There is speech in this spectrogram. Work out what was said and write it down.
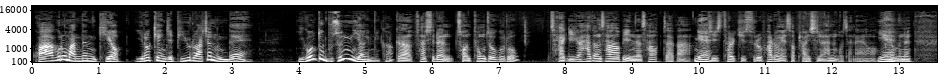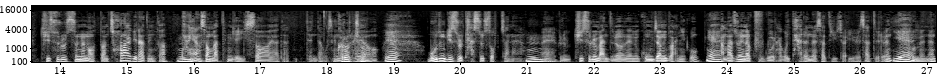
과학으로 만든 기업 이렇게 이제 비유를 하셨는데 이건 또 무슨 이야기입니까? 그러니까 사실은 전통적으로 자기가 하던 사업이 있는 사업자가 예. 디지털 기술을 활용해서 변신을 하는 거잖아요. 예. 그러면은 기술을 쓰는 어떤 철학이라든가 음. 방향성 같은 게 있어야 다- 된다고 생각을 그렇죠. 해요. 예. 모든 기술을 다 쓸 수 없잖아요. 음. 예, 그리고 기술을 만들어내는 공장도 아니고 예. 아마존이나 구글하고는 다른 회사들이죠. 이 회사들은 예. 보면은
